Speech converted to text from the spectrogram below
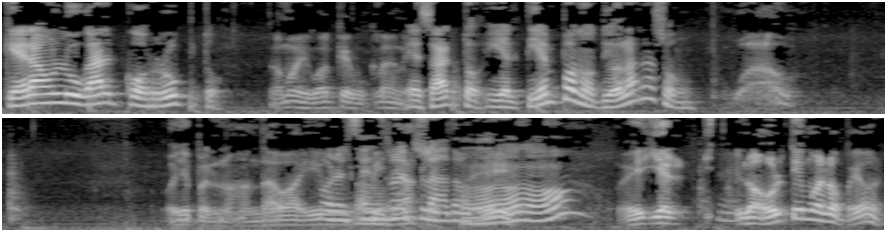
que era un lugar corrupto. Estamos igual que Ucrania. Exacto, y el tiempo nos dio la razón. Wow. Oye, pero nos han dado ahí Por un el centro del plato. No, no, no. Y el, lo último es lo peor.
